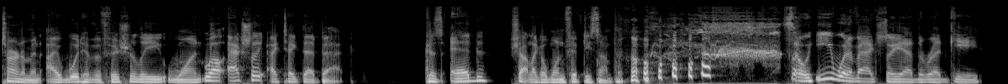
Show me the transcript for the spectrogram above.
tournament. I would have officially won. Well, actually, I take that back because Ed shot like a 150 something. so he would have actually had the red key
